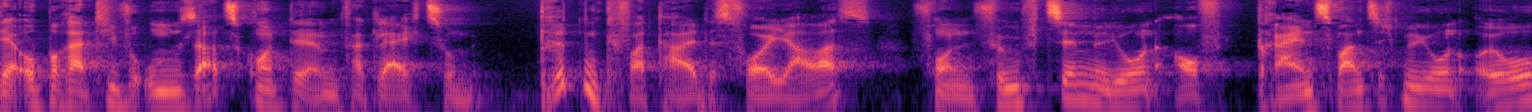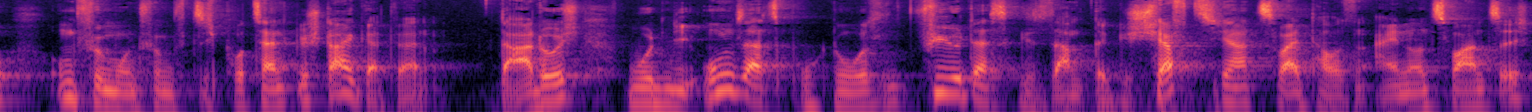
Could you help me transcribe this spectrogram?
Der operative Umsatz konnte im Vergleich zum dritten Quartal des Vorjahres von 15 Millionen auf 23 Millionen Euro um 55 Prozent gesteigert werden. Dadurch wurden die Umsatzprognosen für das gesamte Geschäftsjahr 2021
